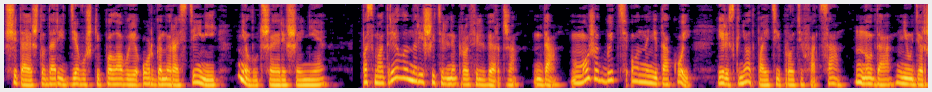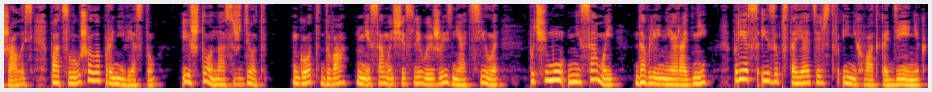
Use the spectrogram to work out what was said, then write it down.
считая, что дарить девушке половые органы растений – не лучшее решение. Посмотрела на решительный профиль Верджа. Да, может быть, он и не такой – и рискнет пойти против отца. Ну да, не удержалась, подслушала про невесту. И что нас ждет? Год-два не самой счастливой жизни от силы. Почему не самой? Давление родни, пресс из обстоятельств и нехватка денег.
